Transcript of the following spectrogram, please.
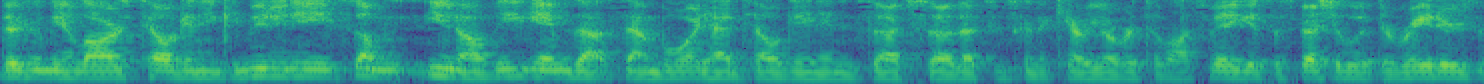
there's going to be a large tailgating community. Some, you know, V games at Sam Boyd had tailgating and such, so that's just going to carry over to Las Vegas, especially with the Raiders.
